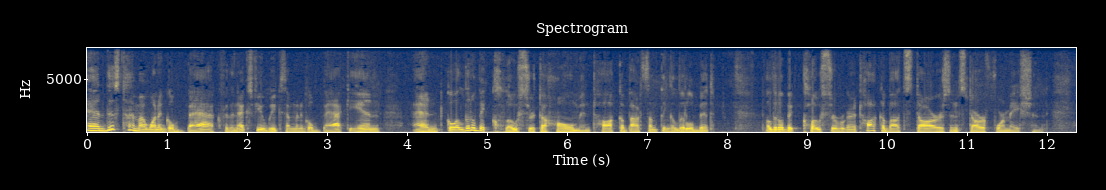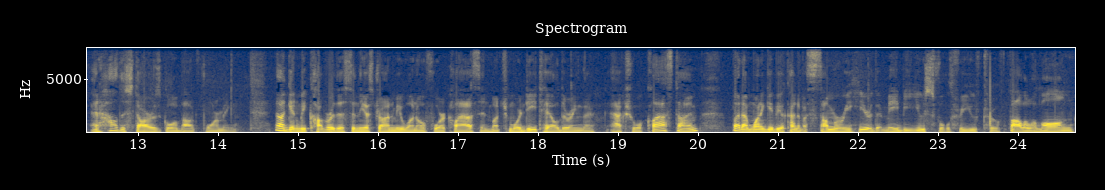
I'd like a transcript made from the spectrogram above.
And this time I want to go back, for the next few weeks, I'm going to go back in and go a little bit closer to home and talk about something a little bit a little bit closer. We're going to talk about stars and star formation and how the stars go about forming. Now, again, we cover this in the Astronomy 104 class in much more detail during the actual class time, but I want to give you a kind of a summary here that may be useful for you to follow along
